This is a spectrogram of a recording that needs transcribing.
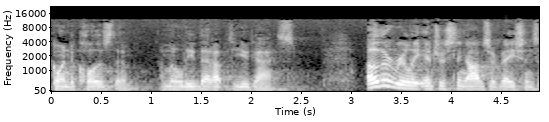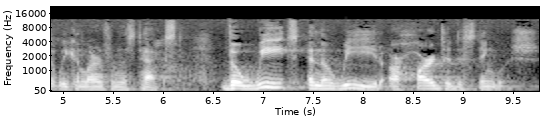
going to close them. I'm going to leave that up to you guys. Other really interesting observations that we can learn from this text. The wheat and the weed are hard to distinguish.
